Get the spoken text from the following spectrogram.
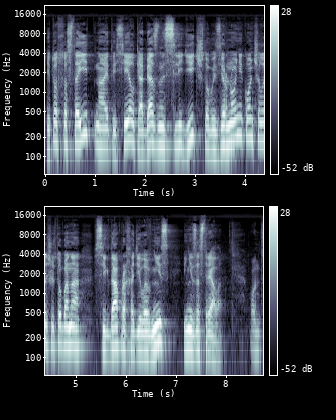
И тот, кто стоит на этой сеялке, обязан следить, чтобы зерно не кончилось, и чтобы она всегда проходила вниз и не застряла. Und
